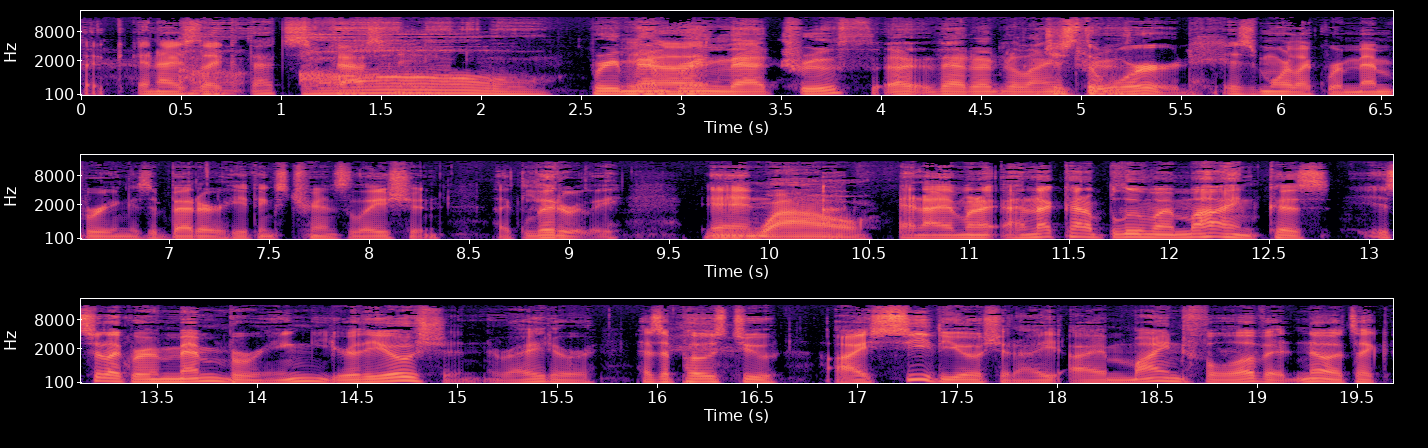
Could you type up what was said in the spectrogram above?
Like and I was oh, like that's oh, fascinating. remembering you know, that truth uh, that underlying just truth? the word is more like remembering is a better he thinks translation. Like literally And wow. And I, when I and that kind of blew my mind because it's sort of like remembering you're the ocean, right? Or as opposed to I see the ocean, I I'm mindful of it. No, it's like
